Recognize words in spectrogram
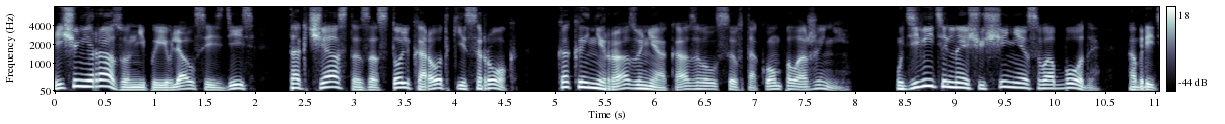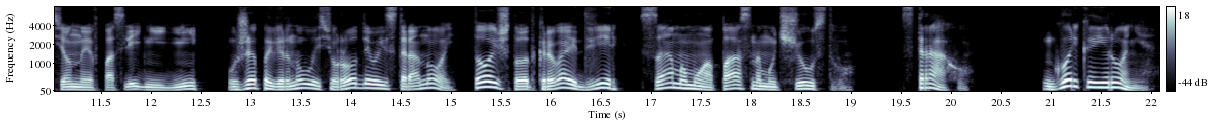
Еще ни разу он не появлялся здесь так часто за столь короткий срок, как и ни разу не оказывался в таком положении. Удивительное ощущение свободы, обретенное в последние дни уже повернулась уродливой стороной, той, что открывает дверь самому опасному чувству — страху. Горькая ирония.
